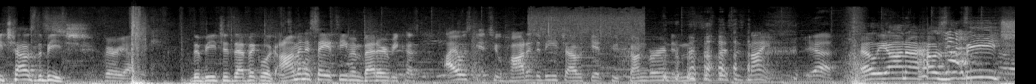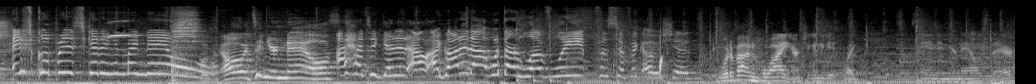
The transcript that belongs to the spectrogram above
Beach? How's the beach? Very epic. The beach is epic. Look, I'm gonna say it's even better because I always get too hot at the beach. I always get too sunburned, and this is this is nice. Yeah. Elliana, how's the beach? It's good, but it's getting in my nail. Oh, it's in your nails. I had to get it out. I got it out with our lovely Pacific Ocean. What about in Hawaii? Aren't you gonna get like sand in your nails there?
